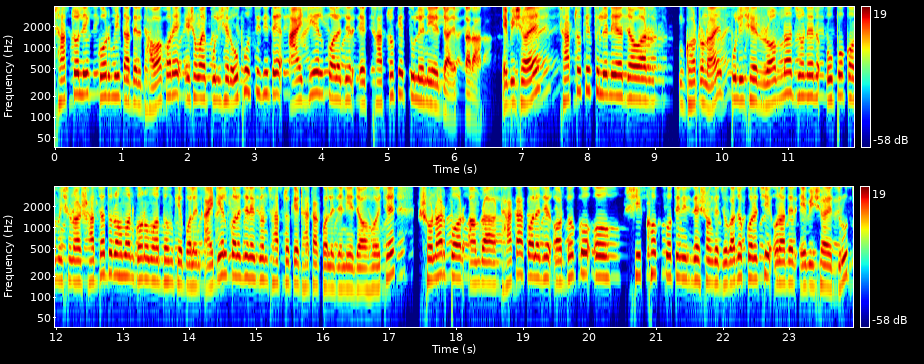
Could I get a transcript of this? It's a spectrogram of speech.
ছাত্রলীগ কর্মী তাদের ধাওয়া করে এ সময় পুলিশের উপস্থিতিতে আইডিএল কলেজের এক ছাত্রকে তুলে নিয়ে যায় তারা। এ বিষয়ে ছাত্রকে তুলে নিয়ে যাওয়ার ঘটনায় পুলিশের রমনা জোনের উপকমিশনার সাজ্জাদুর রহমান গণমাধ্যমকে বলেন আইডিয়াল কলেজের একজন ছাত্রকে ঢাকা কলেজে নিয়ে যাওয়া হয়েছে। শোনার পর আমরা ঢাকা কলেজের অধ্যক্ষ ও শিক্ষক প্রতিনিধিদের সঙ্গে যোগাযোগ করেছি। ওনাদের এ বিষয়ে দ্রুত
